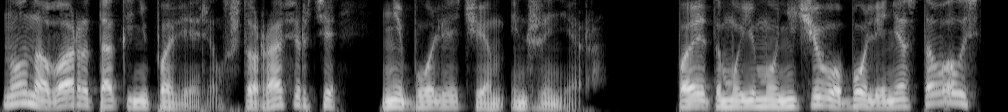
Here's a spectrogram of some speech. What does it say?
но Навара так и не поверил, что Раферти не более чем инженер. Поэтому ему ничего более не оставалось,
